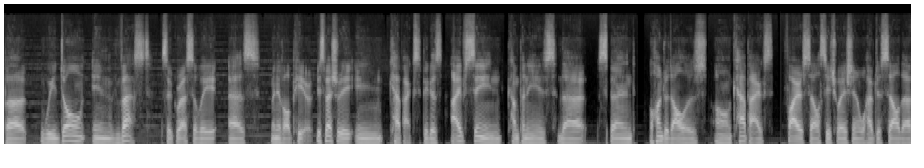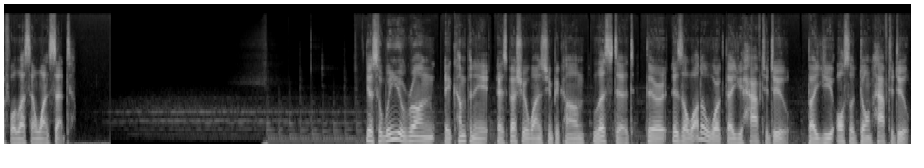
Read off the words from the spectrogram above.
But we don't invest as aggressively as many of our peers, especially in capex, because I've seen companies that spend $100 on capex, fire sale situation will have to sell that for less than one cent. Yeah, so when you run a company, especially once you become listed, there is a lot of work that you have to do, but you also don't have to do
